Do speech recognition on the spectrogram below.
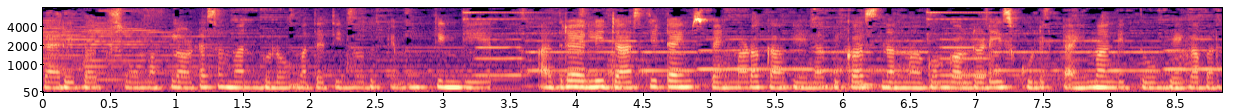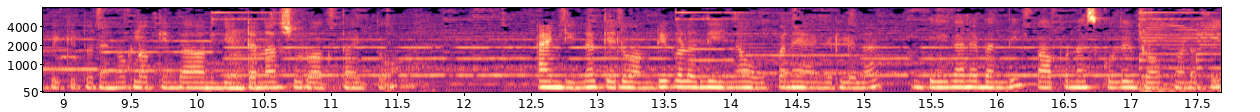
carry bags ಮಕ್ಕಳು ಆಟ ಸಾಮಾನುಗಳು ಮತ್ತು ತಿನ್ನೋದಕ್ಕೆ ತಿಂಡಿ. ಅದರಲ್ಲಿ ಜಾಸ್ತಿ ಟೈಮ್ ಸ್ಪೆಂಡ್ ಮಾಡೋಕ್ಕಾಗಲಿಲ್ಲ ಬಿಕಾಸ್ ನನ್ನ ಮಗಂಗೆ ಆಲ್ರೆಡಿ ಸ್ಕೂಲಿಗೆ ಟೈಮ್ ಆಗಿತ್ತು. ಬೇಗ ಬರಬೇಕಿತ್ತು. ಟೆನ್ ಓ ಕ್ಲಾಕಿಂದ ಅವನಿಗೆ ಇಂಟರ್ನಲ್ ಶುರು ಆಗ್ತಾ ಇತ್ತು. ಆ್ಯಂಡ್ ಇನ್ನು ಕೆಲವು ಅಂಗಡಿಗಳಲ್ಲಿ ಇನ್ನೂ ಓಪನೇ ಆಗಿರಲಿಲ್ಲ. ಬೇಗನೆ ಬಂದು ಪಾಪನ ಸ್ಕೂಲಿಗೆ ಡ್ರಾಪ್ ಮಾಡಿದ್ವಿ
